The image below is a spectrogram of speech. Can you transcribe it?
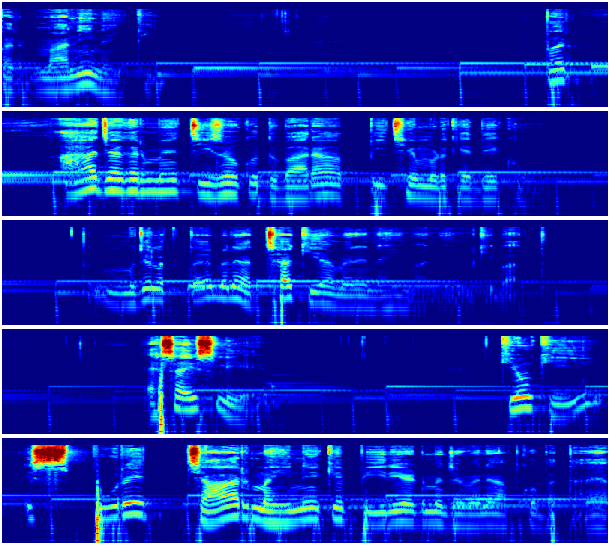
पर मानी नहीं थी। पर आज अगर मैं चीज़ों को दोबारा पीछे मुड़ के देखूँ मुझे लगता है मैंने अच्छा किया, मैंने नहीं मानी उनकी बात। ऐसा इसलिए क्योंकि इस पूरे चार महीने के पीरियड में जो मैंने आपको बताया,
